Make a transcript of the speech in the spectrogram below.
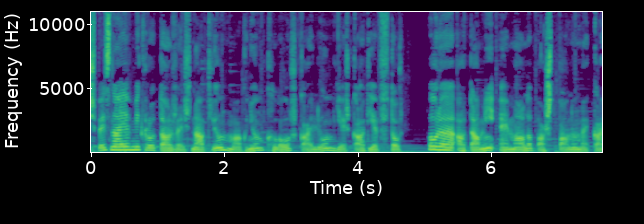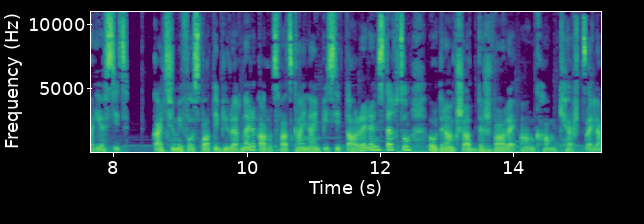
ինչպես նաև միկրոտաժեր՝ նատրիում, մագնիում, քլոր, կալիում, երկաթ եւ ֆտոր որը ատամի էմալը պաշտպանում է կարիեսից։ Կալցիումի ֆոսֆատի բյուրեղները կառուցվածքային այնպիսի տարրեր են ստեղծում, որ դրանք շատ դժվար է անգամ քերծելը։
